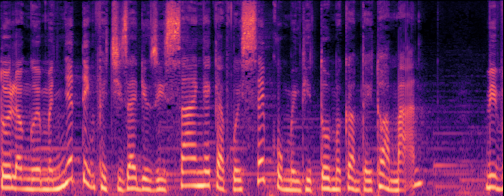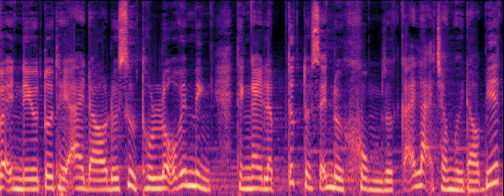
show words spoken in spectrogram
Tôi là người mà nhất định phải chỉ ra điều gì sai ngay cả với sếp của mình thì tôi mới cảm thấy thỏa mãn. Vì vậy nếu tôi thấy ai đó đối xử thô lỗ với mình thì ngay lập tức tôi sẽ nổi khùng rồi cãi lại cho người đó biết.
